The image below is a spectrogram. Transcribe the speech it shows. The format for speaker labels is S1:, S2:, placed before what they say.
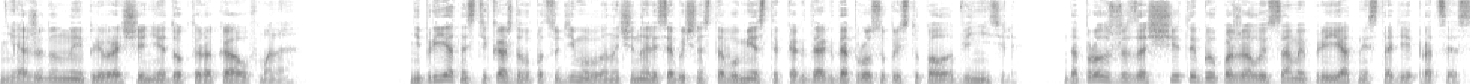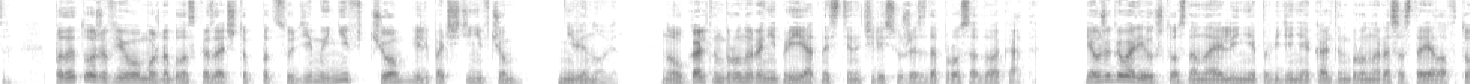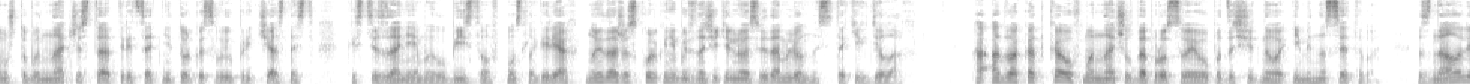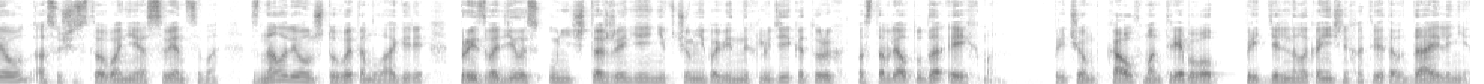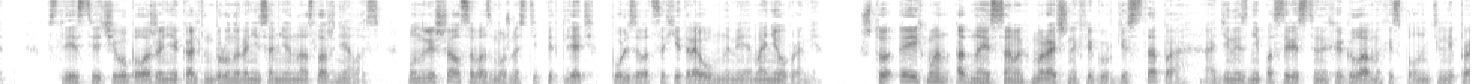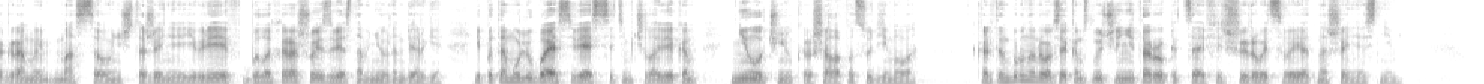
S1: Неожиданные превращения доктора Кауфмана. Неприятности каждого подсудимого начинались обычно с того места, когда к допросу приступал обвинитель. Допрос же защиты был, пожалуй, самой приятной стадией процесса. Подытожив его, можно было сказать, что подсудимый ни в чем или почти ни в чем не виновен. Но у Кальтенбруннера неприятности начались уже с допроса адвоката. Я уже говорил, что основная линия поведения Кальтенбруннера состояла в том, чтобы начисто отрицать не только свою причастность к истязаниям и убийствам в концлагерях, но и даже сколько-нибудь значительную осведомленность в таких делах. А адвокат Кауфман начал допрос своего подзащитного именно с этого. Знал ли он о существовании Освенцима? Знал ли он, что в этом лагере производилось уничтожение ни в чем не повинных людей, которых поставлял туда Эйхман? Причем Кауфман требовал предельно лаконичных ответов «да» или «нет» вследствие чего положение Кальтенбруннера несомненно осложнялось. Он лишался возможности петлять, пользоваться хитроумными маневрами. Что Эйхман – одна из самых мрачных фигур гестапо, один из непосредственных и главных исполнительной программы массового уничтожения евреев, было хорошо известно в Нюрнберге, и потому любая связь с этим человеком не очень украшала подсудимого. Кальтенбруннер, во всяком случае, не торопится афишировать свои отношения с ним.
